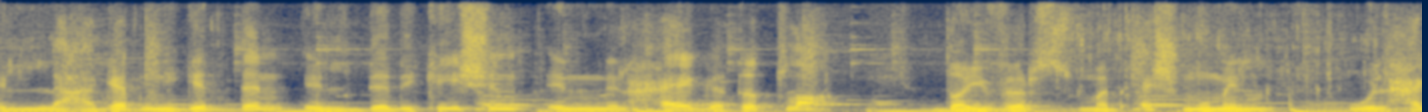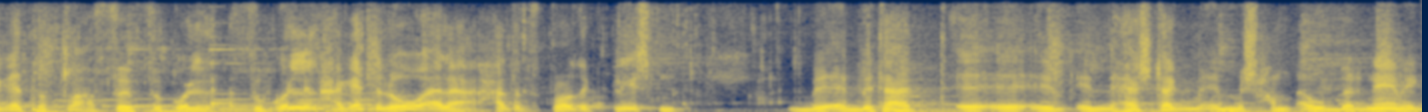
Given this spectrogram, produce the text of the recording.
اللي عجبني جدا ال dedication إن الحاجة تطلع diverse وما بقاش ممل والحاجة تطلع في, في كل في كل الحاجات اللي هو قالها حتى في product placement بتاعت آه، ال- الهاشتاج مش أو برنامج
